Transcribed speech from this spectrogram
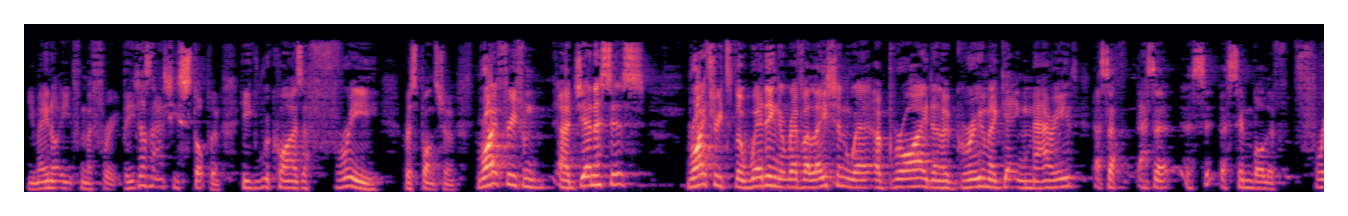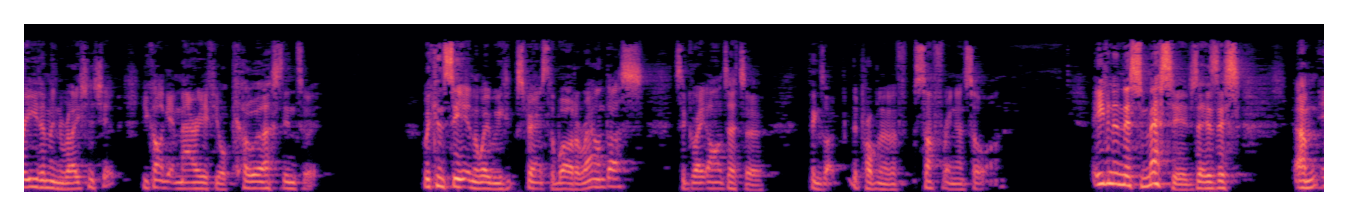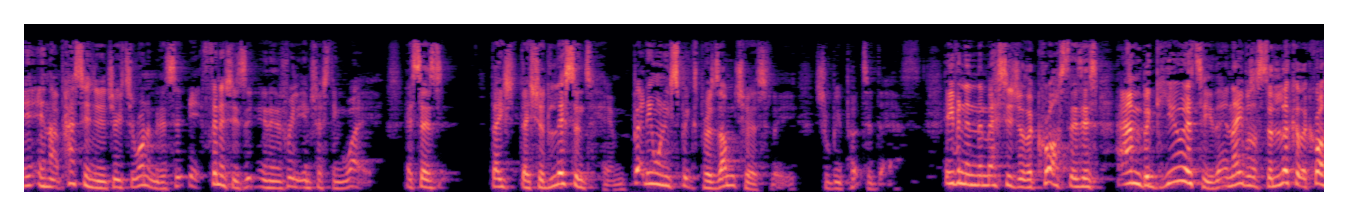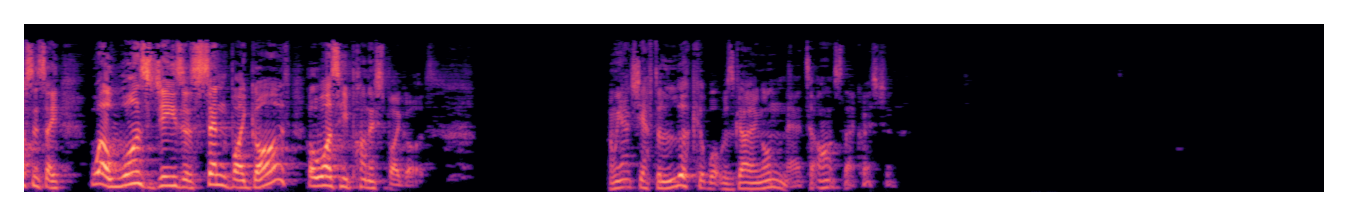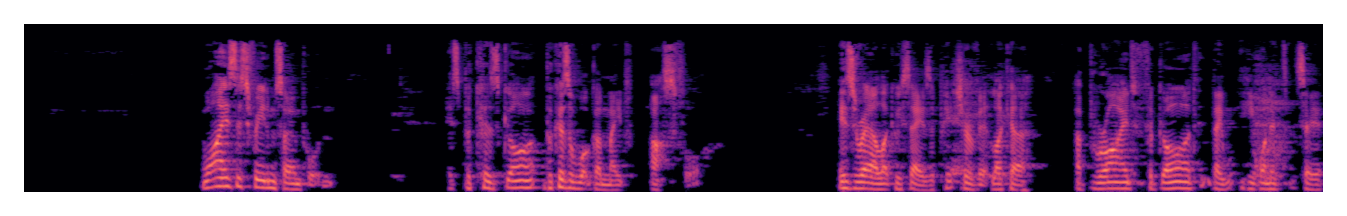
You may not eat from the fruit, but He doesn't actually stop them. He requires a free response from them. Right through from uh, Genesis, right through to the wedding at Revelation, where a bride and a groom are getting married. That's a, that's a, a, a symbol of freedom in relationship. You can't get married if you're coerced into it. We can see it in the way we experience the world around us. It's a great answer to things like the problem of suffering and so on. Even in this message, there's this, um, in, in, that passage in Deuteronomy, it finishes in a really interesting way. It says, they, they should listen to him, but anyone who speaks presumptuously should be put to death. Even in the message of the cross, there's this ambiguity that enables us to look at the cross and say, well, was Jesus sent by God or was he punished by God? And we actually have to look at what was going on there to answer that question. Why is this freedom so important? It's because God, because of what God made us for. Israel, like we say, is a picture of it, like a, a bride for God. They, he wanted to,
